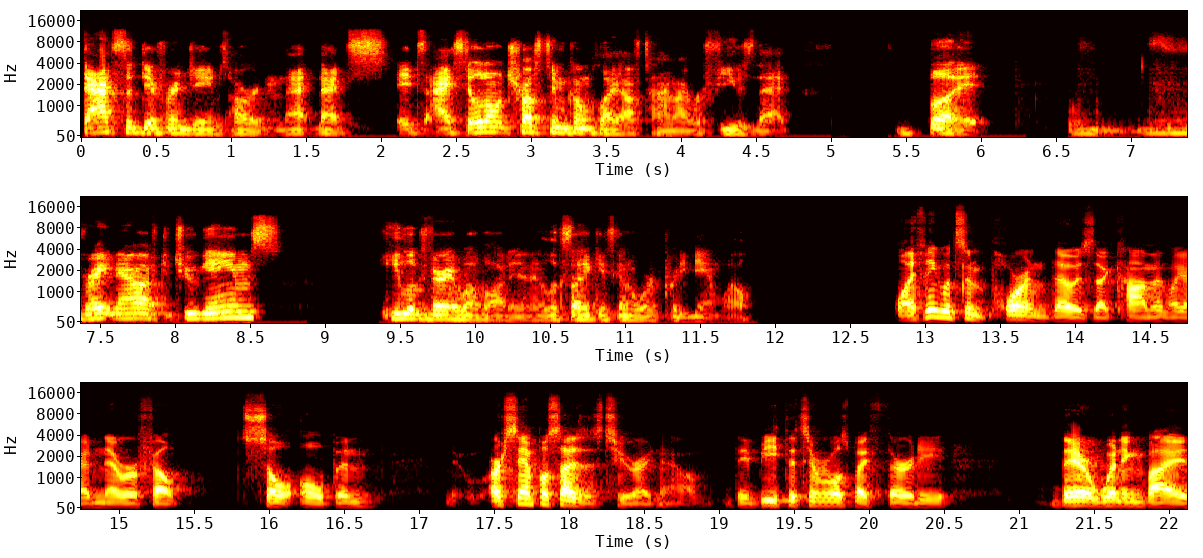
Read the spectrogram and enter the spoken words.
that's a different James Harden. That that's it's. I still don't trust him come playoff time. I refuse that. But right now, after two games, he looks very well bought in. It looks like it's going to work pretty damn well. Well, I think what's important though is that comment. Like I've never felt so open. Our sample size is two right now. They beat the Timberwolves by 30. They're winning by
